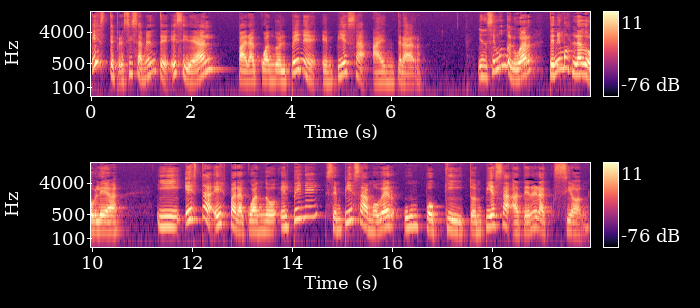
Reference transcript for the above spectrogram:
Este precisamente es ideal para cuando el pene empieza a entrar. Y en segundo lugar, tenemos la doble A, y esta es para cuando el pene se empieza a mover un poquito, empieza a tener acción.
